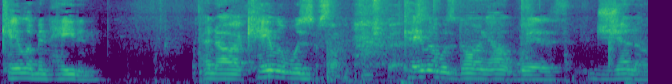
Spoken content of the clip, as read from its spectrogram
Caleb and Hayden. And uh, Caleb was. Kayla was going out with Jenna,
